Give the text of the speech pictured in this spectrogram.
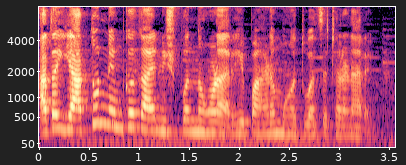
आता यातून नेमकं काय निष्पन्न होणार हे पाहणं महत्वाचं ठरणार आहे.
